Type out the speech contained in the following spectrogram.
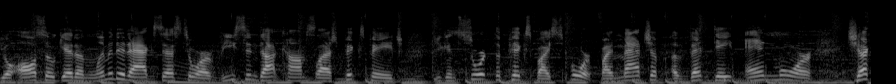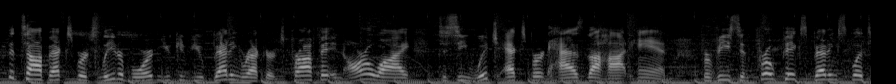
You'll also get unlimited access to our vsin.com slash picks page. You can sort the picks by sport, by matchup, event date, and more. Check the top experts leaderboard. You can view betting records, profit, and ROI to see which expert has the hot hand. For VSIN Pro Picks, betting splits,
